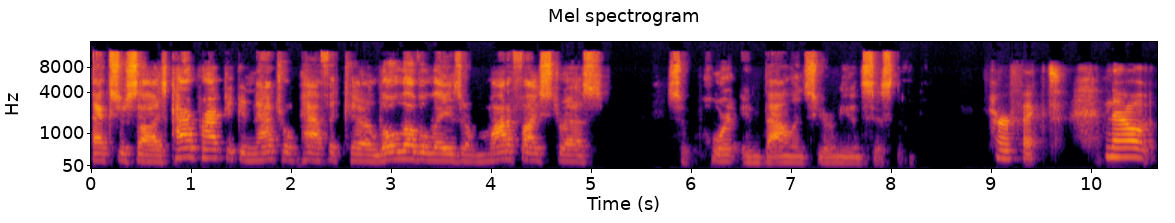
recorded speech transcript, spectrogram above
exercise, chiropractic and naturopathic care, low level laser, modify stress, support and balance your immune system. Perfect. Now,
